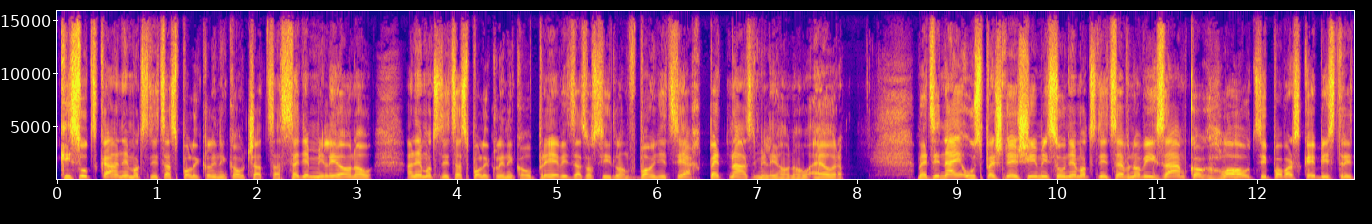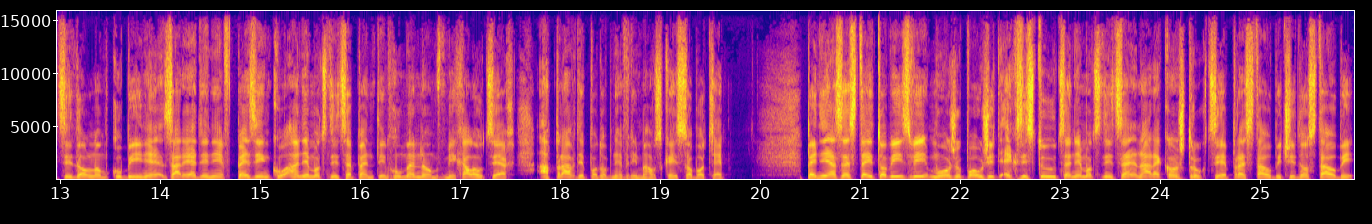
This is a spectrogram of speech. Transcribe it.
Kisucká nemocnica s poliklinikou Čadca 7 miliónov. A nemocnica s poliklinikou Prievidza so sídlom v Bojniciach 15 miliónov eur. Medzi najúspešnejšími sú nemocnice v Nových zámkoch, Hlohovci, Považskej Bystrici, Dolnom Kubíne, zariadenie v Pezinku a nemocnice Penty v Humennom, v Michalovciach a pravdepodobne v Rimavskej sobote. Peniaze z tejto výzvy môžu použiť existujúce nemocnice na rekonštrukcie, prestavby či dostavby.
